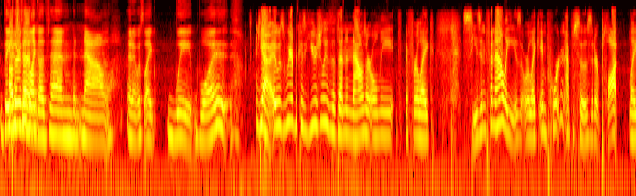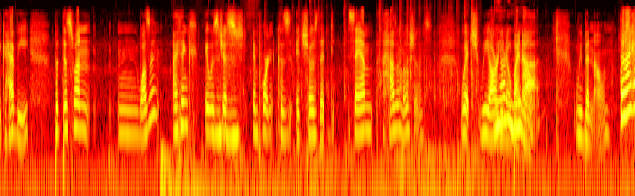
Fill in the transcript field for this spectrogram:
They Other just did than- like a then now, and it was like, wait, what? Yeah, it was weird because usually the then and nows are only f- for like season finales or like important episodes that are plot like heavy, but this one mm, wasn't. I think it was just important because it shows that D- Sam has emotions, which we already, we already know by now. that. We've been known. Then I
